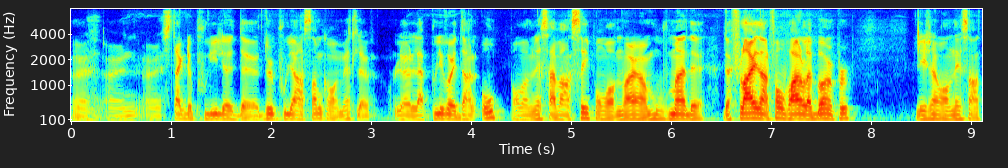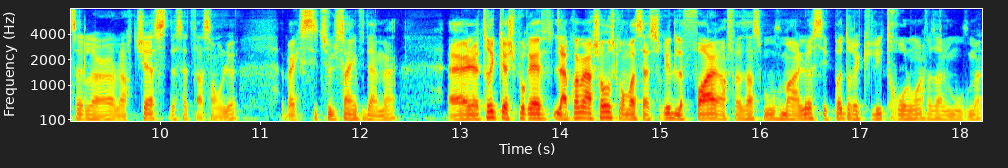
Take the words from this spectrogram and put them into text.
Un, stack de poulies, de deux poulies ensemble qu'on va mettre. la poulie va être dans le haut, puis on va venir s'avancer, puis on va venir un mouvement de, fly, dans le fond, vers le bas un peu. Les gens vont venir sentir leur, leur chest de cette façon-là. Ben, si tu le sens, évidemment. Euh, le truc que je pourrais. La première chose qu'on va s'assurer de le faire en faisant ce mouvement-là, c'est pas de reculer trop loin en faisant le mouvement.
